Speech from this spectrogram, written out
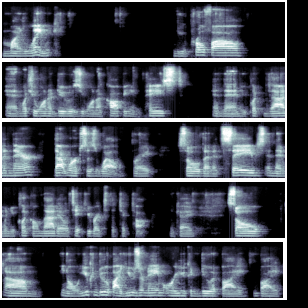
my link, view profile, and what you want to do is you want to copy and paste, and then you put that in there. That works as well, right? So then it saves, and then when you click on that, it'll take you right to the TikTok. Okay, so um, you know you can do it by username, or you can do it by by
